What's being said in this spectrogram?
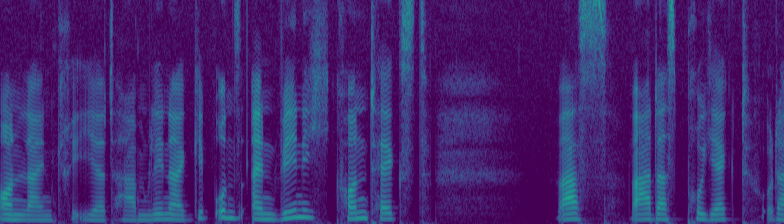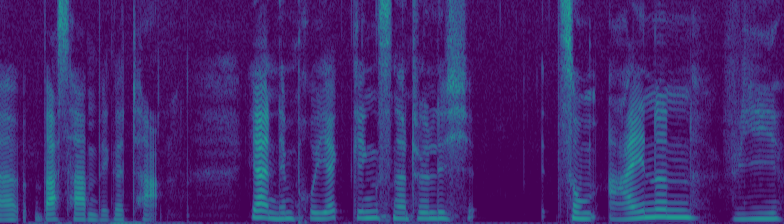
online kreiert haben. Lena, gib uns ein wenig Kontext. Was war das Projekt oder was haben wir getan? Ja, in dem Projekt ging es natürlich zum einen wie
